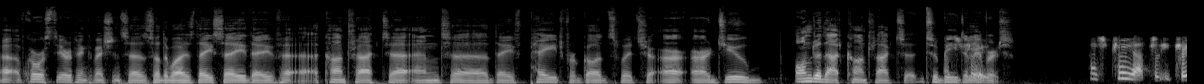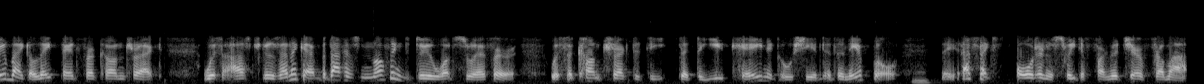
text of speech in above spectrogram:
Uh, of course, the European Commission says otherwise. They say they've uh, a contract uh, and uh, they've paid for goods which are, are due under that contract to, to be That's delivered. True. That's true, absolutely true, Michael. They paid for a contract with AstraZeneca, but that has nothing to do whatsoever with the contract that the that the UK negotiated in April. Mm. They, that's like ordering a suite of furniture from a,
